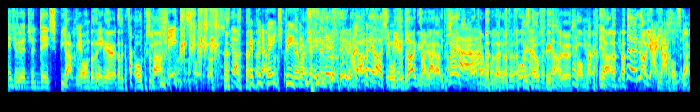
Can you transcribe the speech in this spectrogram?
dat je weer de datespier ja weer gewoon dat ik, weer, dat ik even open sta. Ja. Ik heb een datespier. Nee, maar- Ja, nee, ja, als je hem niet gebruikt, dan raak je het Ja, kwijt. Ja, iets bij Klinkt voorstellen. heel vies, Ja. eh, Sander. Ja. Nee, nou ja, ja, god, ja.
